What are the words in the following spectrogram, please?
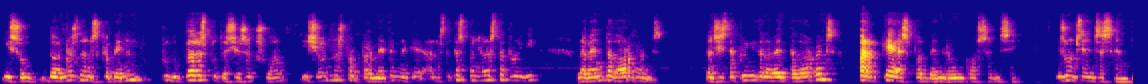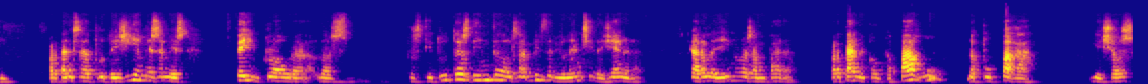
i són dones doncs, que venen producte de l'explotació sexual. I això no es pot permetre. A l'estat espanyol està prohibit la venda d'òrgans. Doncs si està prohibida la venda d'òrgans, per què es pot vendre un cos sencer? És un sense sentit. Per tant, s'ha de protegir, a més a més, fer incloure les prostitutes dintre dels àmbits de violència de gènere, que ara la llei no les empara. Per tant, com que pago, la puc pagar. I això és,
